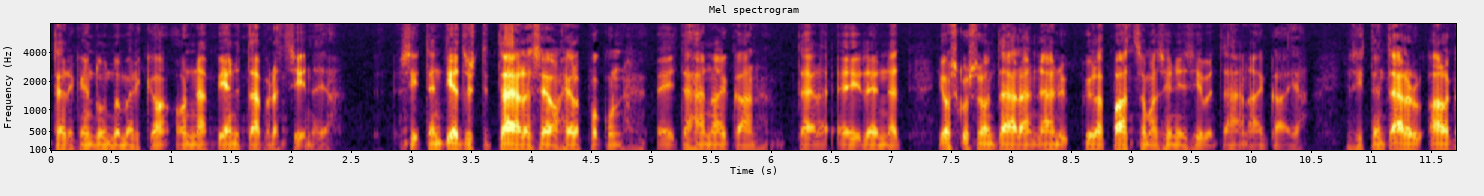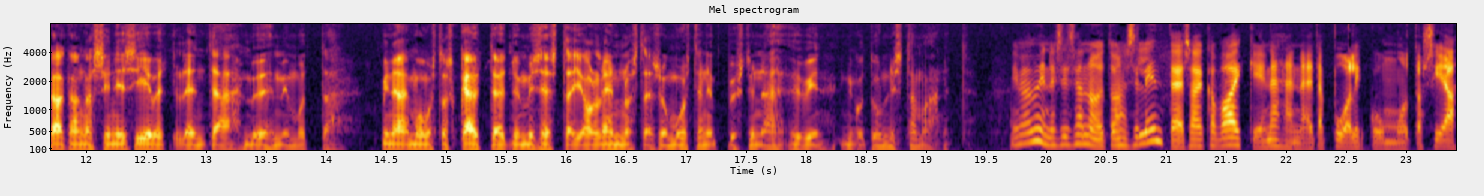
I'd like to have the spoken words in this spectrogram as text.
tärkein tuntomerkki on, on nämä pienet täplät siinä. Ja sitten tietysti täällä se on helppo, kun ei tähän aikaan täällä ei lennä. Joskus on täällä nähnyt kyllä patsama sinisiiven tähän aikaan ja, ja sitten täällä alkaa kangas sinisiivet lentää myöhemmin, mutta minä muun muassa käyttäytymisestä jo lennosta ja sun muista niin pystyn hyvin niin tunnistamaan. Että. Niin mä menisin sanoa, että onhan se lentäisi aika vaikea nähdä näitä puolikummuutosia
